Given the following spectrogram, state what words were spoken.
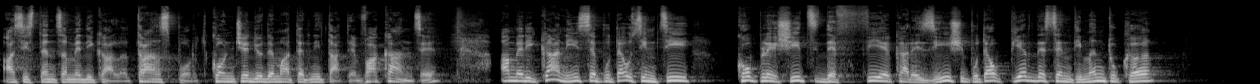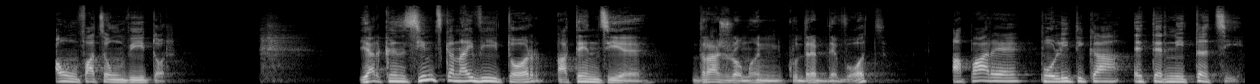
asistență medicală, transport, concediu de maternitate, vacanțe, americanii se puteau simți copleșiți de fiecare zi și puteau pierde sentimentul că au în față un viitor. Iar când simți că n-ai viitor, atenție, dragi români cu drept de vot, apare politica eternității,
